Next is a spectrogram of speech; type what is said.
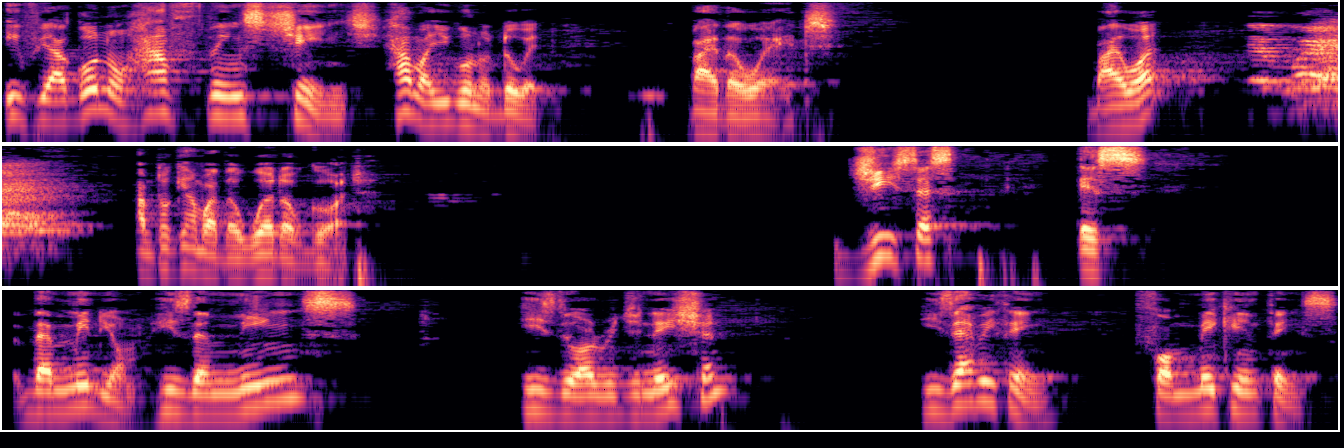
if you are going to have things change, how are you going to do it? By the word. By what? The word. I'm talking about the word of God. Jesus is the medium. He's the means. He's the origination. He's everything for making things.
